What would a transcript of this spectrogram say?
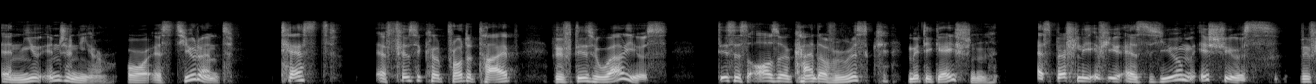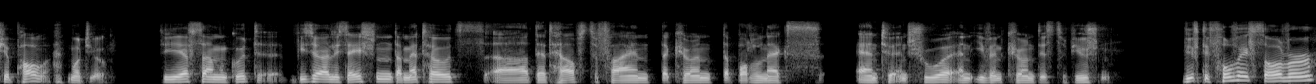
a new engineer or a student test a physical prototype with these values. This is also a kind of risk mitigation, especially if you assume issues with your power module. So you have some good uh, visualization, the methods uh, that helps to find the current, the bottlenecks, and to ensure an even current distribution. With the full wave solver,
